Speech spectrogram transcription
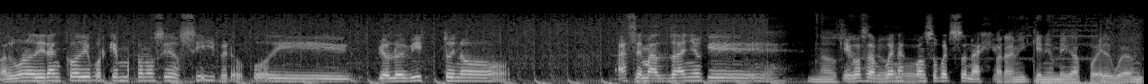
Algunos dirán Cody porque es más conocido, sí, pero Cody yo lo he visto y no hace más daño que, No que sé, cosas buenas con su personaje. Para mí Kenny Omega fue el weón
